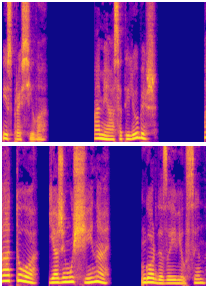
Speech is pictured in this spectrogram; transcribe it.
и спросила. «А мясо ты любишь?» «А то! Я же мужчина!» Гордо заявил сын,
